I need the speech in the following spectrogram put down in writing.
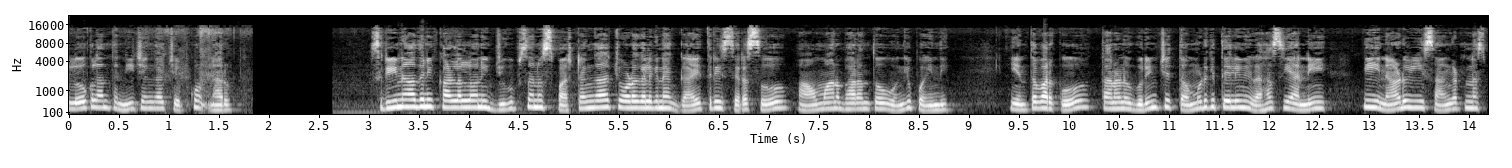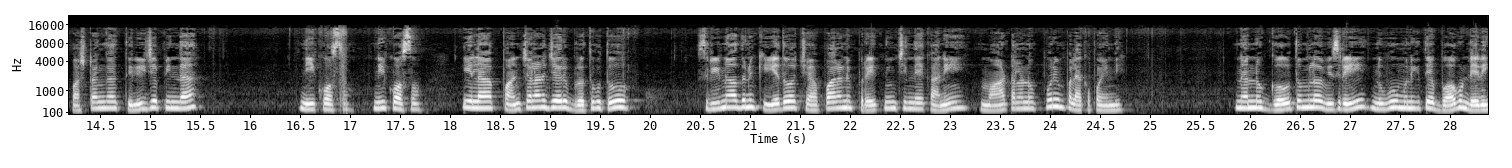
లోకులంత నీచంగా చెప్పుకుంటున్నారు. శ్రీనాథుని కళ్ళలోని జుగుప్సను స్పష్టంగా చూడగలిగిన గాయత్రి శిరస్సు అవమానభారంతో వంగిపోయింది. ఇంతవరకు తనను గురించి తమ్ముడికి తెలియని రహస్యాన్ని ఈనాడు ఈ సంఘటన స్పష్టంగా తెలియజెప్పిందా? నీకోసం నీకోసం ఇలా పంచలను చేరి బ్రతుకుతూ శ్రీనాథునికి ఏదో చెప్పాలని ప్రయత్నించిందే కాని మాటలను పూరింపలేకపోయింది. నన్ను గౌతంలో విసిరి నువ్వు మునిగితే బాగుండేది.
